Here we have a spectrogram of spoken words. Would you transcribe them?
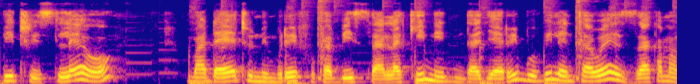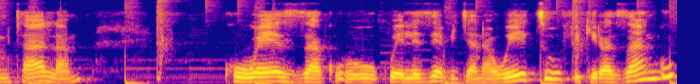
Beatrice, leo mada yetu ni mrefu kabisa, lakini nitajaribu vile nitaweza kama mtaalam kuweza ku, kuelezea vijana wetu fikira zangu.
